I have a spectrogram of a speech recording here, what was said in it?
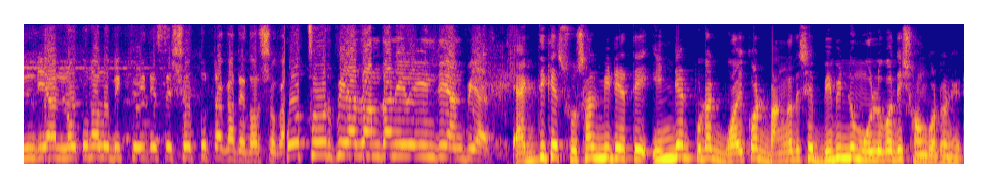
ইন্ডিয়ান নতুন আলু বিক্রি হইতেছে সত্তর টাকাতে, দর্শক। প্রচুর পেঁয়াজ আমদানি ইন্ডিয়ান পেঁয়াজ। একদিকে সোশ্যাল মিডিয়াতে ইন্ডিয়ান প্রোডাক্ট বয়কট বাংলাদেশের বিভিন্ন মৌলবাদী সংগঠনের।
